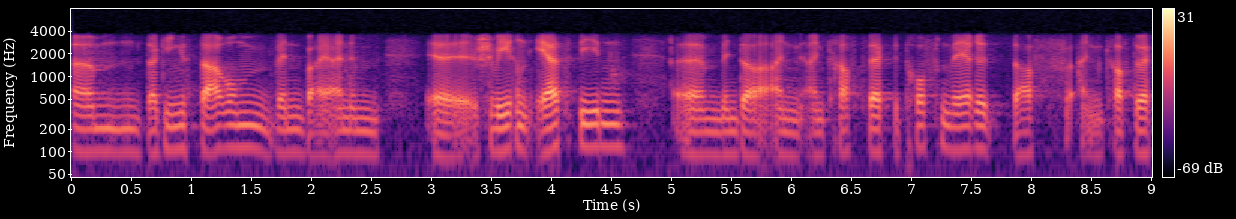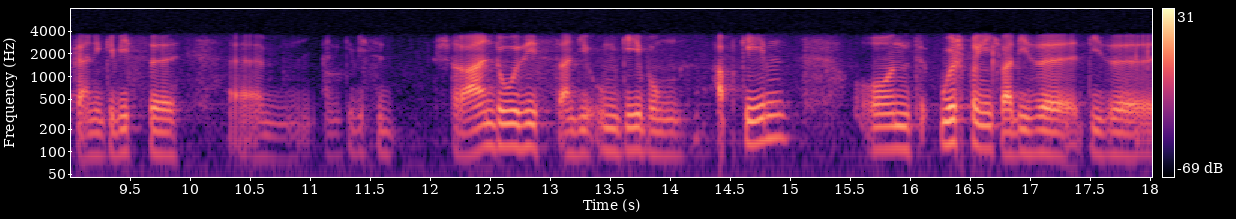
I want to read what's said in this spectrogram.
Ähm, da ging es darum, wenn bei einem äh, schweren Erdbeben, ähm, wenn da ein, ein, Kraftwerk betroffen wäre, darf ein Kraftwerk eine gewisse, ähm, eine gewisse Strahlendosis an die Umgebung abgeben. Und ursprünglich war diese, diese,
